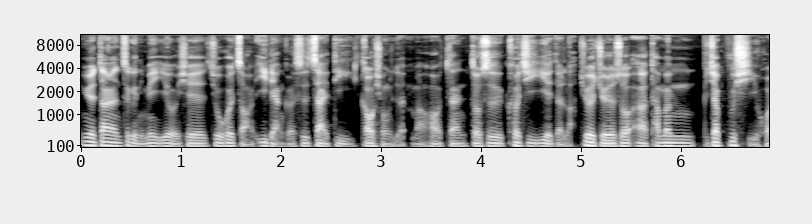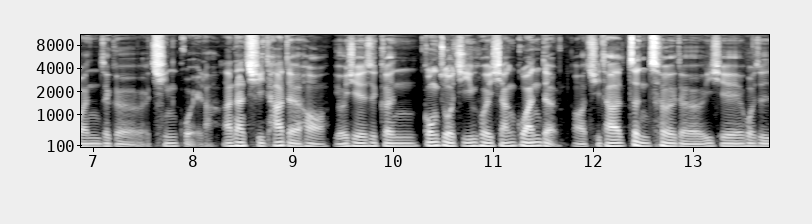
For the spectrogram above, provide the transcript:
因为当然这个里面也有一些就会找一两个是在地高雄人嘛，哈，但都是科技业的啦，就会觉得说啊，他们比较不喜欢这个轻轨啦啊。那其他的哈，有一些是跟工作机会相关的啊，其他政策的一些或是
